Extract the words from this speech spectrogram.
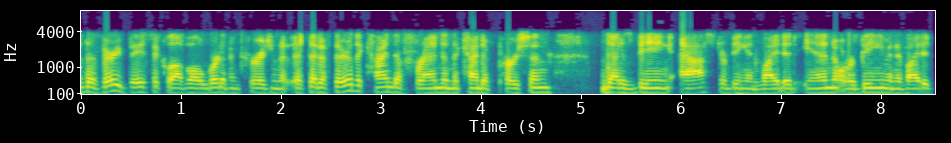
at the very basic level word of encouragement that if they're the kind of friend and the kind of person that is being asked or being invited in or being even invited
